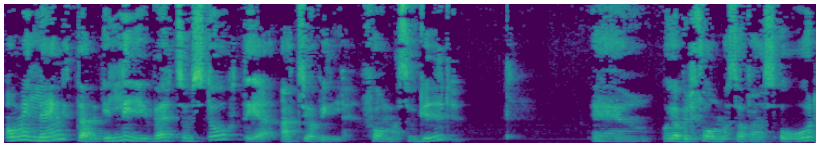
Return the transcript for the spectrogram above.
om min längtan i livet som stort är att jag vill formas av Gud eh, och jag vill formas av hans ord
